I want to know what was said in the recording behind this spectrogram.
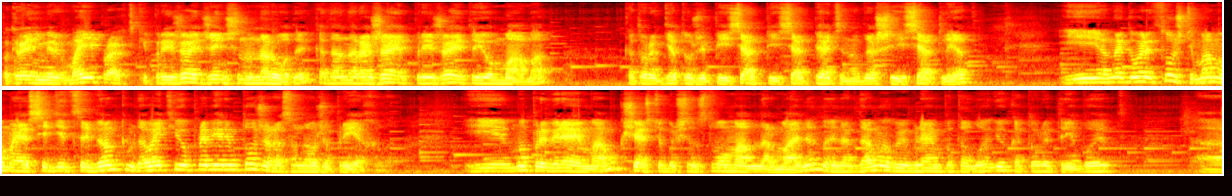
по крайней мере в моей практике, приезжает женщина на роды, когда она рожает, приезжает ее мама, которая где-то уже 50, 55, иногда 60 лет, и она говорит, слушайте, мама моя сидит с ребенком, давайте ее проверим тоже, раз она уже приехала. И мы проверяем маму. К счастью, большинство мам нормально, но иногда мы выявляем патологию, которая требует э,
